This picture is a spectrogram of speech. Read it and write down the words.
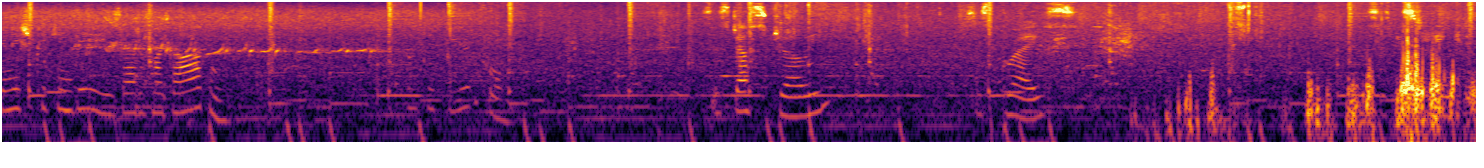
finished picking these out of my garden. Aren't they beautiful? This is just Joey. This is Grace. This is Mr. Lincoln.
